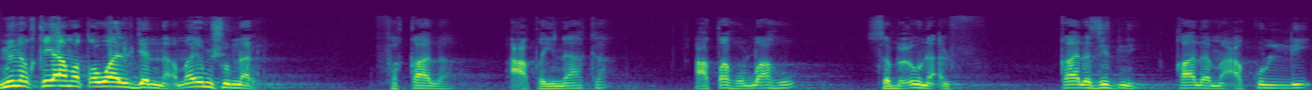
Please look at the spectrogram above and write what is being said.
من القيامة طوال الجنة ما يمشوا النار. فقال أعطيناك أعطاه الله سبعون ألف. قال زدني قال مع كل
